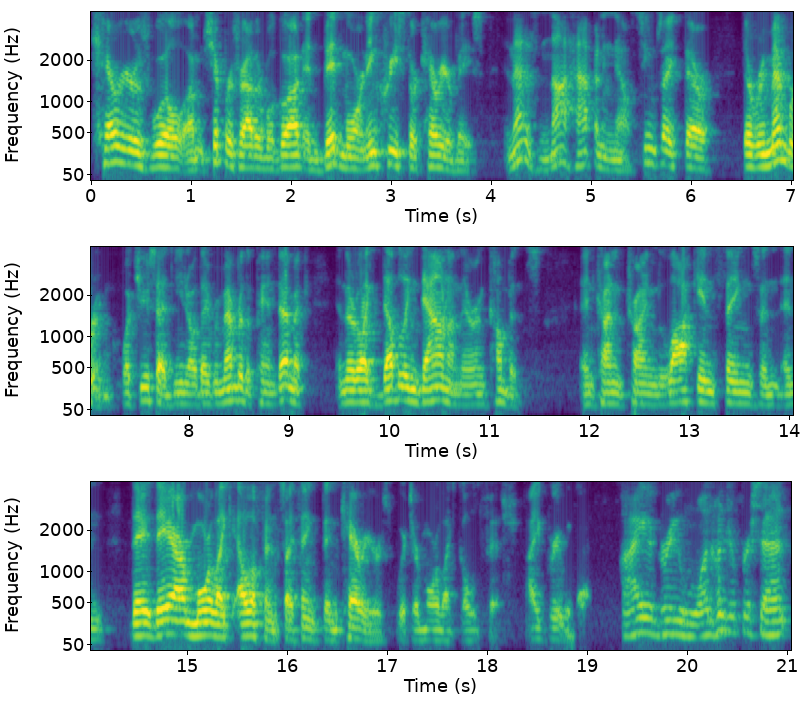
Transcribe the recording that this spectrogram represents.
carriers will um, shippers rather will go out and bid more and increase their carrier base, and that is not happening now. It seems like they're they're remembering what you said. You know, they remember the pandemic and they're like doubling down on their incumbents and kind of trying to lock in things and and they they are more like elephants, I think, than carriers, which are more like goldfish. I agree with that. I agree 100%.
